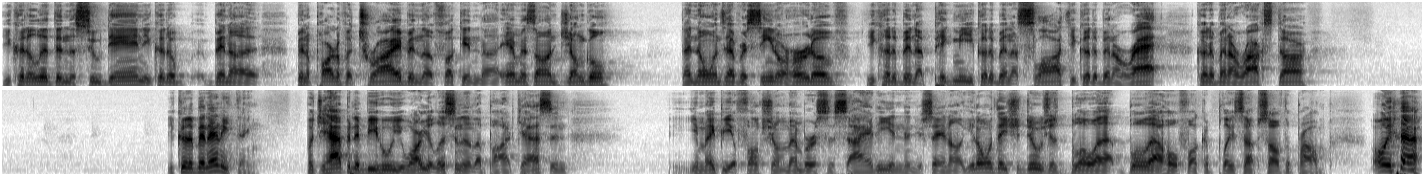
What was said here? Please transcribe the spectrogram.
You could have lived in the Sudan. You could have been a been a part of a tribe in the fucking uh, Amazon jungle that no one's ever seen or heard of. You could have been a pygmy, you could have been a sloth, you could have been a rat, could have been a rock star. You could have been anything. But you happen to be who you are. You're listening to the podcast and you might be a functional member of society and then you're saying, "Oh, you know what they should do is just blow that blow that whole fucking place up, solve the problem." Oh yeah.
